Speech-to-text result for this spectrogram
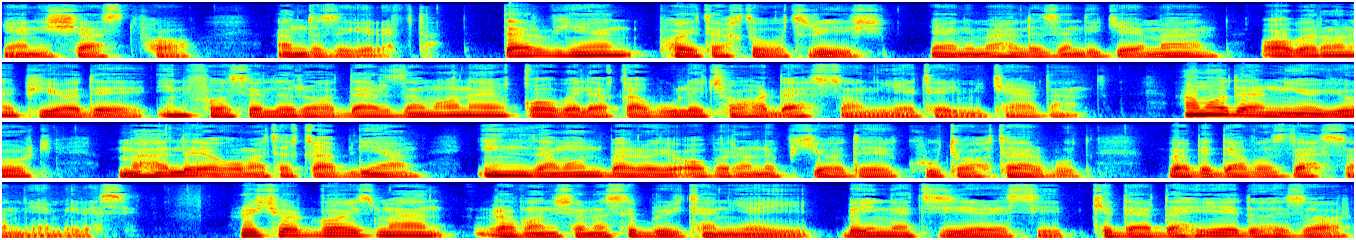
یعنی 60 پا اندازه گرفتند. در وین پایتخت اتریش یعنی محل زندگی من آبران پیاده این فاصله را در زمان قابل قبول 14 ثانیه طی کردند. اما در نیویورک محل اقامت قبلی هم این زمان برای آبران پیاده کوتاهتر بود و به 12 ثانیه می رسید. ریچارد وایزمن روانشناس بریتانیایی به این نتیجه رسید که در دهه 2000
